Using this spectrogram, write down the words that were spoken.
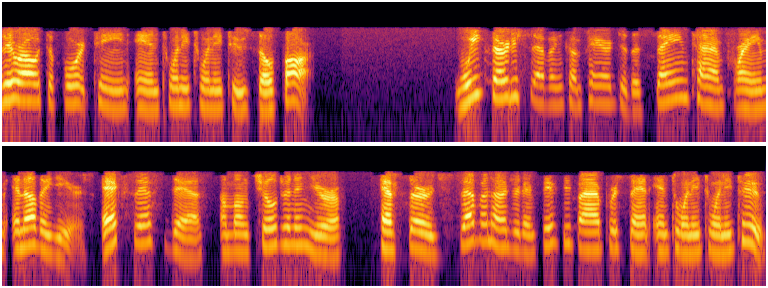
0 to 14 in 2022 so far. Week 37 compared to the same time frame in other years. Excess deaths among children in Europe have surged 755% in 2022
